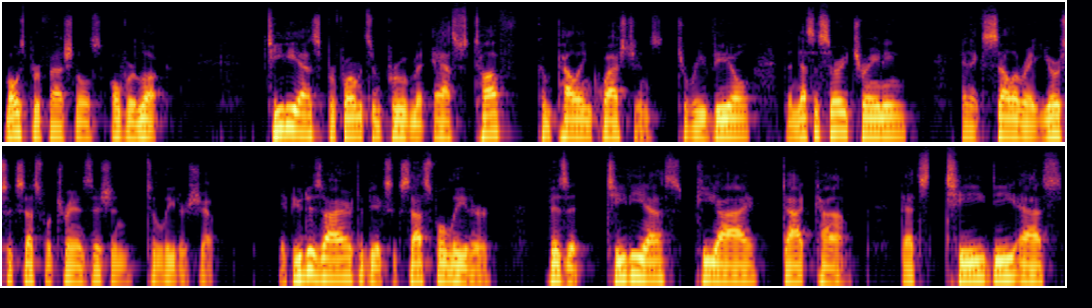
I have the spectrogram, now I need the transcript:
most professionals overlook. TDS Performance Improvement asks tough, compelling questions to reveal the necessary training and accelerate your successful transition to leadership. If you desire to be a successful leader, visit tdspi.com. That's tdspi.com.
